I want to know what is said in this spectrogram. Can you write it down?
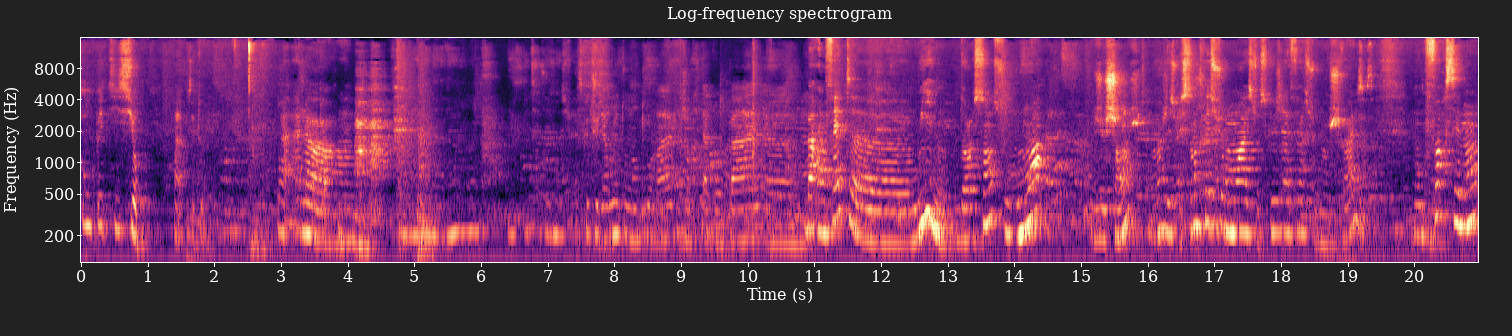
compétitions? Voilà, c'est tout. alors, tu gères mieux ton entourage, les gens qui t'accompagnent euh bah, En fait, euh, oui, dans le sens où moi, je change. Moi, je suis centrée sur moi et sur ce que j'ai à faire sur mon cheval. Donc forcément,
